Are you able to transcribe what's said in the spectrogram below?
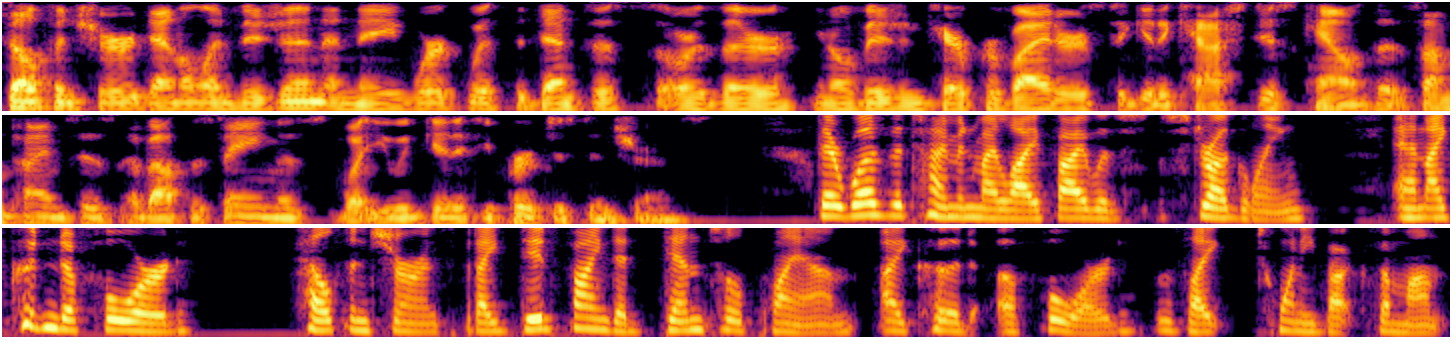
self-insure dental and vision and they work with the dentists or their, you know, vision care providers to get a cash discount that sometimes is about the same as what you would get if you purchased insurance. There was a time in my life I was struggling and I couldn't afford health insurance, but I did find a dental plan I could afford. It was like 20 bucks a month.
